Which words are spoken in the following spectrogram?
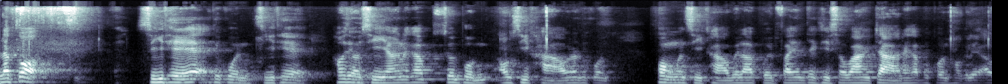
แล้วก็สีแท้ทุกคนสีแท้เขาจะเอาสียังนะครับ ส่วนผมเอาสีขาวนะทุกคน ห้องมันสีขาวเวลาเปิดไฟมันจะสีสว่างจ้านะครับทุกคนเขาก็เลยเอา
